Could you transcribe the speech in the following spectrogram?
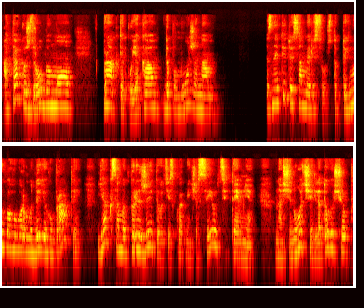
а також зробимо практику, яка допоможе нам знайти той самий ресурс. Тобто ми поговоримо, де його брати, як саме пережити оці складні часи, оці темні наші ночі, для того, щоб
